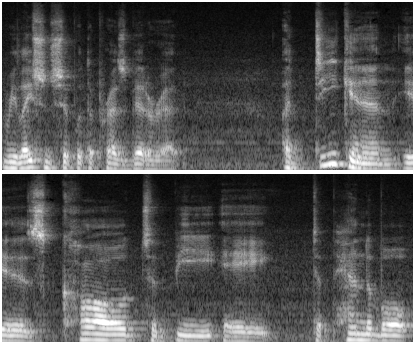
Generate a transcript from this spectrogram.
relationship with the presbyterate, a deacon is called to be a dependable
